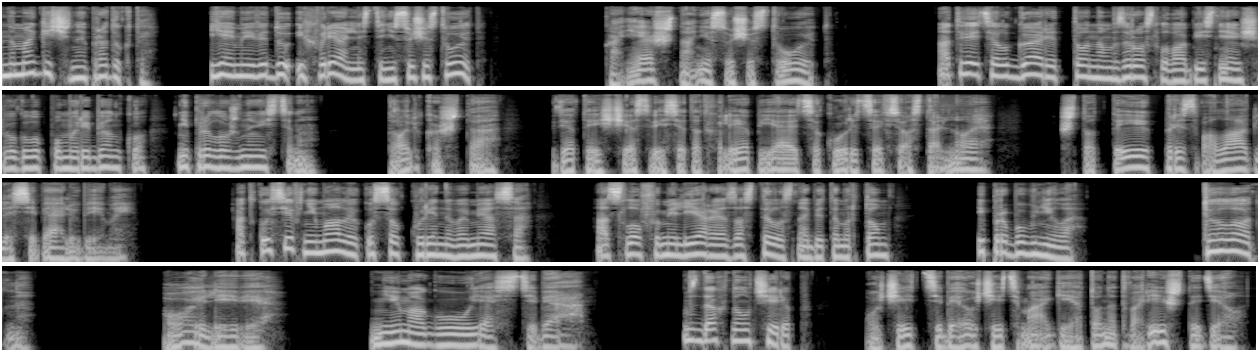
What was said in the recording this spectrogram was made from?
намагиченные продукты. Я имею в виду, их в реальности не существует? Конечно, они существуют. ответил Гарри тоном взрослого, объясняющего глупому ребенку непреложную истину. «Только что где-то исчез весь этот хлеб, яйца, курица и все остальное, что ты призвала для себя, любимый». Откусив немалый кусок куриного мяса, от слов фамильяра я застыла с набитым ртом и пробубнила. «Да ладно». «Ой, Ливи, не могу я с тебя», — вздохнул череп. «Учить тебе учить магии, а то натворишь ты дел.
